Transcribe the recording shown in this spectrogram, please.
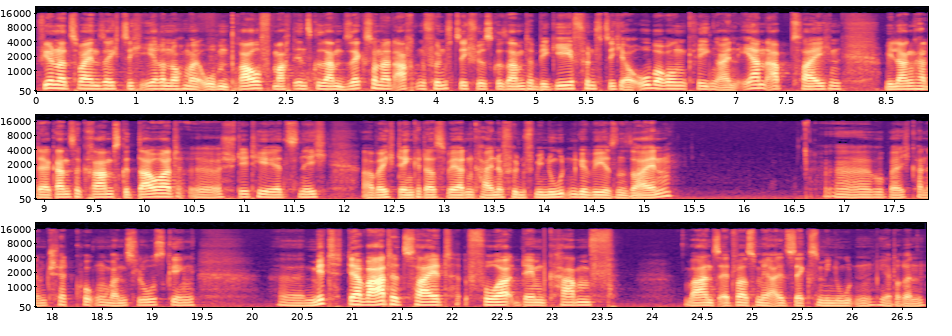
462 Ehre nochmal oben drauf, macht insgesamt 658 fürs gesamte BG, 50 Eroberungen, kriegen ein Ehrenabzeichen. Wie lange hat der ganze Krams gedauert, äh, steht hier jetzt nicht, aber ich denke, das werden keine 5 Minuten gewesen sein. Äh, wobei ich kann im Chat gucken, wann es losging. Äh, mit der Wartezeit vor dem Kampf waren es etwas mehr als sechs Minuten hier drin.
